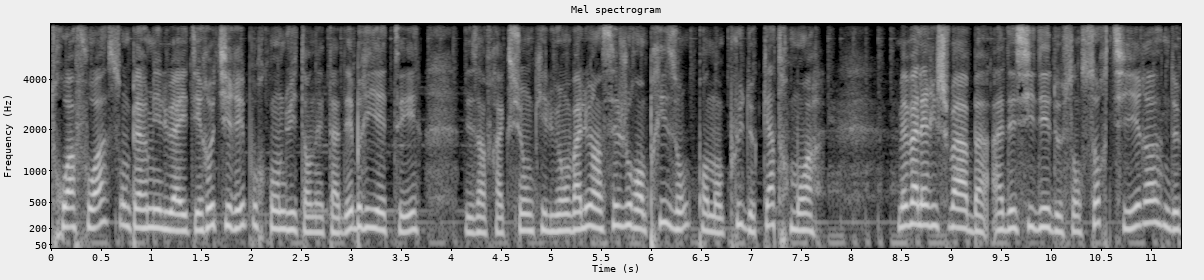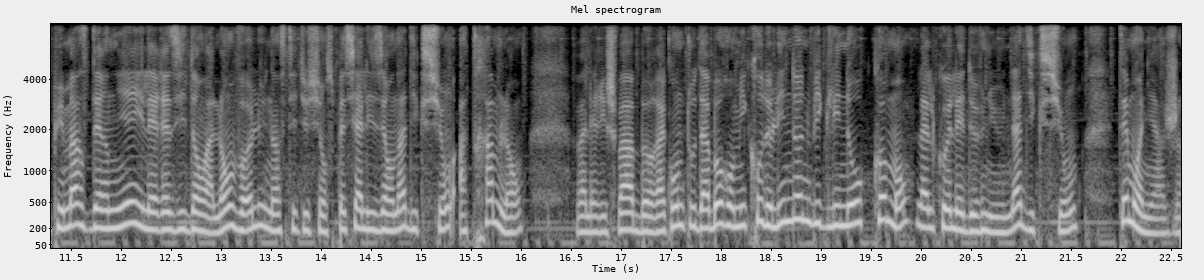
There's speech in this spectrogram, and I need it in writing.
Trois fois, son permis lui a été retiré pour conduite en état d'ébriété. Des infractions qui lui ont valu un séjour en prison pendant plus de quatre mois. Mais Valérie Schwab a décidé de s'en sortir. Depuis mars dernier, il est résident à l'Envol, une institution spécialisée en addiction à Tramelan. Valérie Schwab raconte tout d'abord au micro de Lyndon Viglino comment l'alcool est devenu une addiction. Témoignage.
